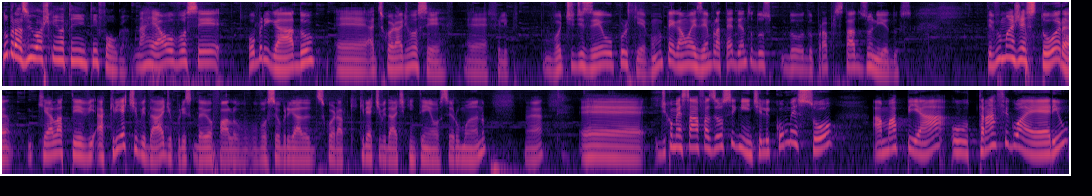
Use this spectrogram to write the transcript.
No Brasil, eu acho que ainda tem, tem folga. Na real, ser obrigado é, a discordar de você, é, Felipe. Vou te dizer o porquê. Vamos pegar um exemplo até dentro dos- do, do próprio Estados Unidos. Teve uma gestora que ela teve a criatividade, por isso que daí eu falo, vou ser obrigado a discordar, porque criatividade quem tem é o ser humano, né? É, de começar a fazer o seguinte, ele começou a mapear o tráfego aéreo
